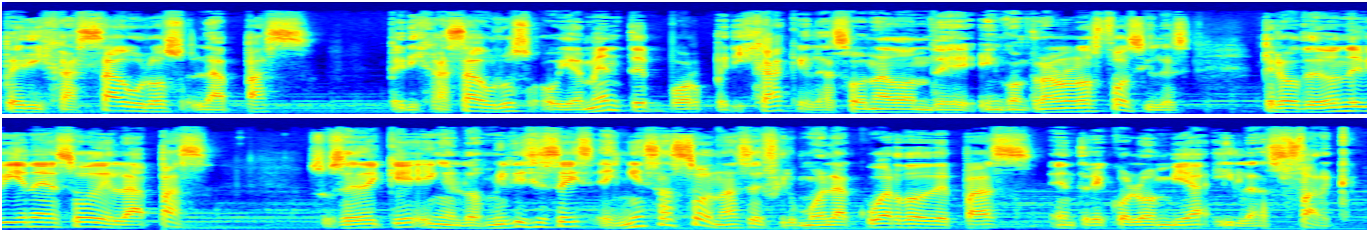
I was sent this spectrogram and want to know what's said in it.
Perijasaurus la Paz. Perijasaurus, obviamente, por Perijá, que es la zona donde encontraron los fósiles. Pero ¿de dónde viene eso de La Paz? Sucede que en el 2016 en esa zona se firmó el acuerdo de paz entre Colombia y las FARC.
